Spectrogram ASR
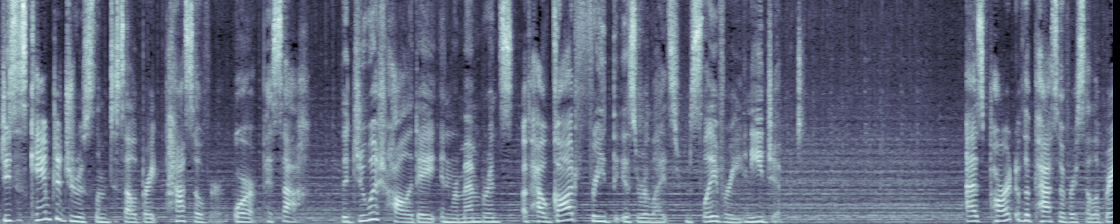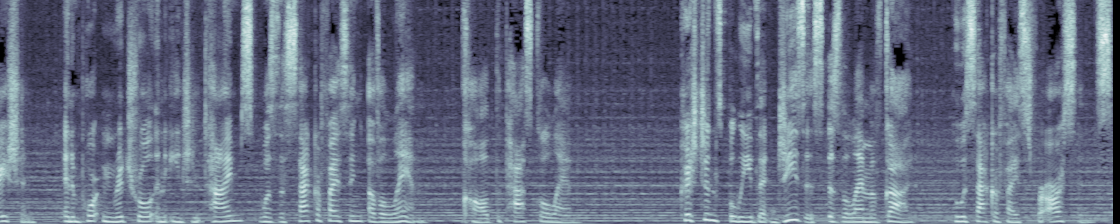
Jesus came to Jerusalem to celebrate Passover, or Pesach, the Jewish holiday in remembrance of how God freed the Israelites from slavery in Egypt. As part of the Passover celebration, an important ritual in ancient times was the sacrificing of a lamb, called the Paschal Lamb. Christians believe that Jesus is the Lamb of God, who was sacrificed for our sins.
